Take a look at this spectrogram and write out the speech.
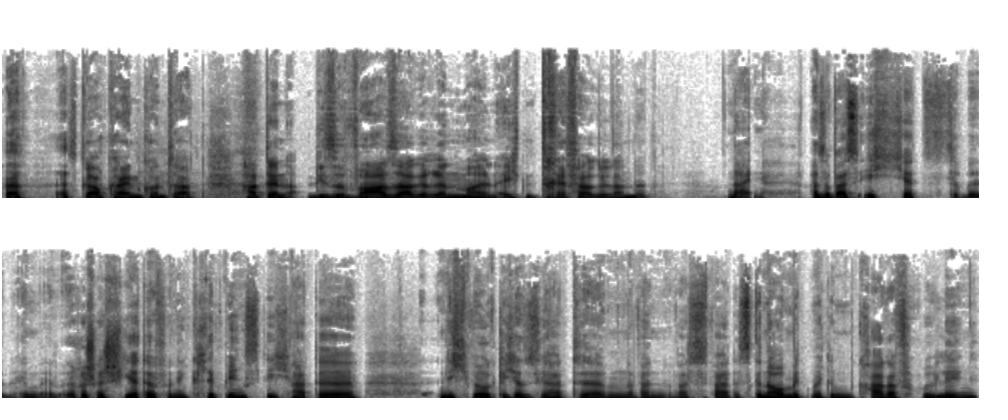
es gab keinen Kontakt. Hat denn diese Wahrsagerin mal einen echten Treffer gelandet? Nein. Also was ich jetzt äh, recherchiert habe von den Clippings, die ich hatte, nicht wirklich. Also sie hat, ähm, was war das genau mit, mit dem Prager Frühling?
